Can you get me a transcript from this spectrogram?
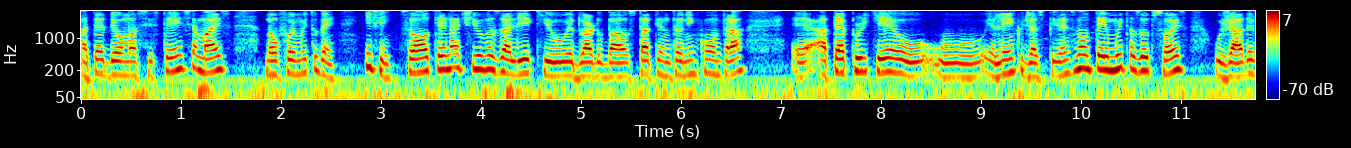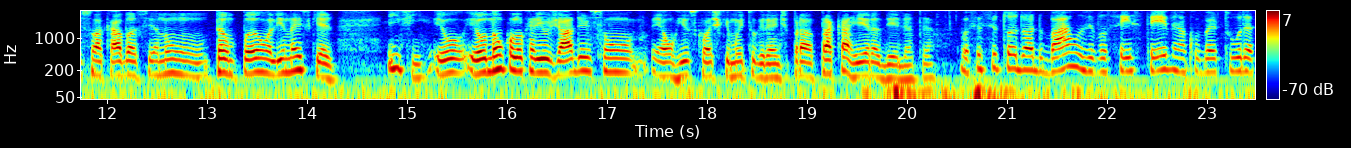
Até deu uma assistência, mas não foi muito bem. Enfim, são alternativas ali que o Eduardo Barros está tentando encontrar. É, até porque o, o, elenco de aspirantes não tem muitas opções, o Jaderson acaba sendo um tampão ali na esquerda. Enfim, eu, eu não colocaria o Jaderson, é um risco acho que muito grande para a carreira dele até. Você citou Eduardo Barros e você esteve na cobertura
